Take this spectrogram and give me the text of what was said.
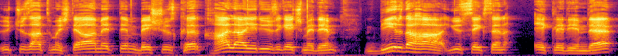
360 devam ettim. 540 hala 700'ü geçmedim. Bir daha 180 eklediğimde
